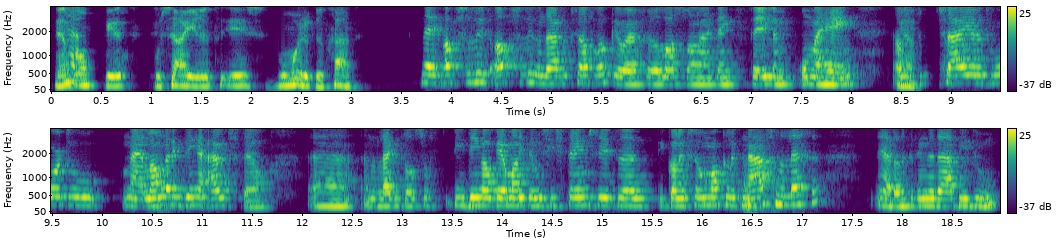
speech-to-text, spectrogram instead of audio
En ja. omgekeerd, hoe saaier het is, hoe moeilijker het gaat. Nee, absoluut, absoluut. En daar heb ik zelf ook heel erg veel last van. En ik denk velen om me heen. Als het saaier het wordt, hoe nou langer ik dingen uitstel. Uh, en dan lijkt het alsof die dingen ook helemaal niet in mijn systeem zitten. Die kan ik zo makkelijk naast me leggen ja, dat ik het inderdaad niet doe.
